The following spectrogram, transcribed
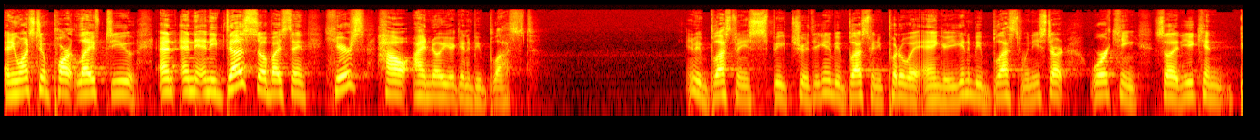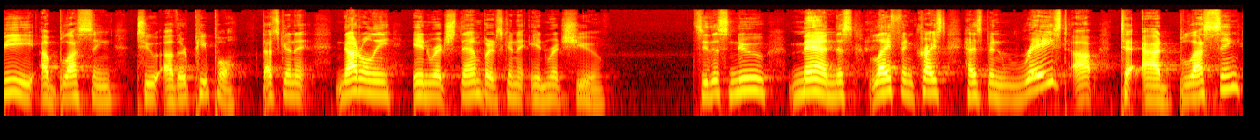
And he wants to impart life to you. And, and, and he does so by saying, Here's how I know you're going to be blessed. You're going to be blessed when you speak truth. You're going to be blessed when you put away anger. You're going to be blessed when you start working so that you can be a blessing to other people. That's going to not only enrich them, but it's going to enrich you. See, this new man, this life in Christ, has been raised up to add blessing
